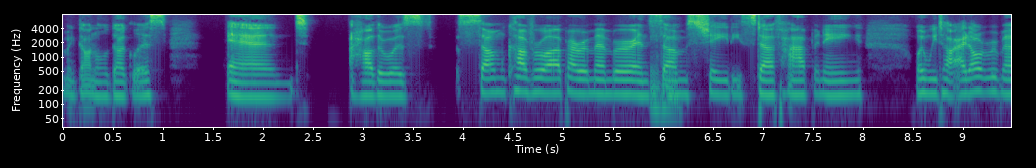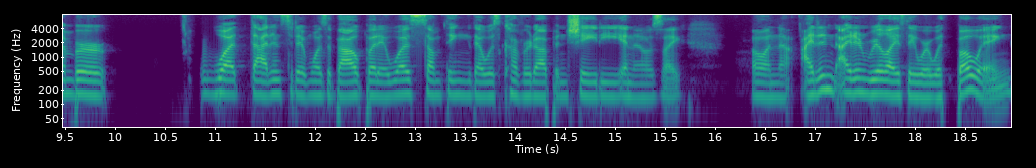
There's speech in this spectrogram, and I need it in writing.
McDonnell Douglas and how there was some cover up, I remember, and Mhm. some shady stuff happening when we talked. I don't remember what that incident was about, but it was something that was covered up and shady. And I was like, oh, no, I didn't, I didn't realize they were with Boeing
